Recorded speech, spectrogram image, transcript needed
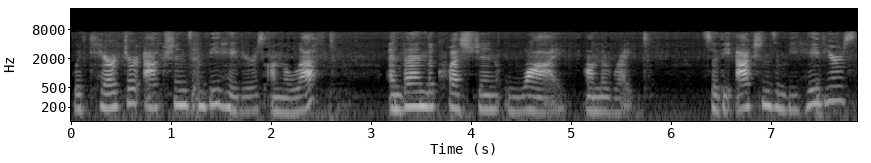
with character actions and behaviors on the left and then the question why on the right. So the actions and behaviors,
